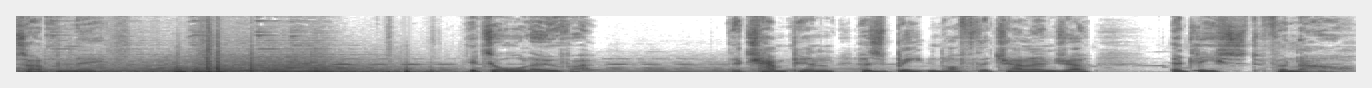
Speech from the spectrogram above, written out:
Suddenly, it's all over. The champion has beaten off the challenger, at least for now.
